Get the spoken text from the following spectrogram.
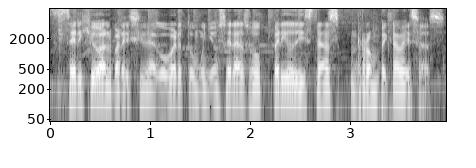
Sergio Álvarez y Dagoberto Muñoz Erazo, periodistas Rompecabezas.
